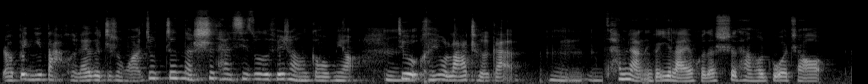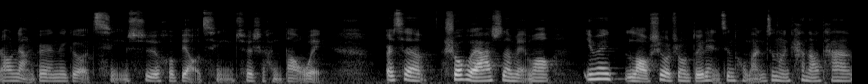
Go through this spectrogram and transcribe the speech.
然后被你打回来的这种啊，就真的试探戏做的非常的高妙，就很有拉扯感。嗯嗯，他们俩那个一来一回的试探和过招，然后两个人那个情绪和表情确实很到位。而且说回阿旭的美貌，因为老是有这种怼脸镜头嘛，你就能看到他，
